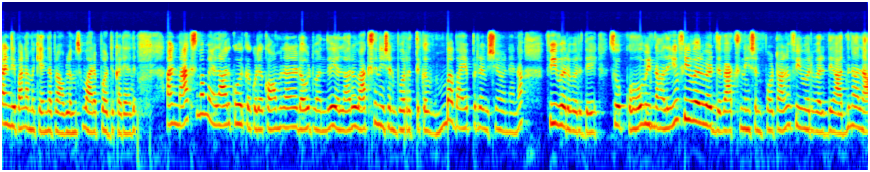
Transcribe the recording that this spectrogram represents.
கண்டிப்பாக நமக்கு எந்த ப்ராப்ளம்ஸும் வரப்போகிறது கிடையாது. அண்ட் மேக்ஸிமம் எல்லாருக்கும் இருக்கக்கூடிய காமனான டவுட் வந்து எல்லாரும் வேக்சினேஷன் போடுறதுக்கு ரொம்ப பயப்படுற விஷயம் என்னென்னா ஃபீவர் வருது. ஸோ கோவிட்னாலேயும் ஃபீவர் வருது வேக்சினேஷன் போட்டாலும் ஃபீவர் வருது. அதனால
